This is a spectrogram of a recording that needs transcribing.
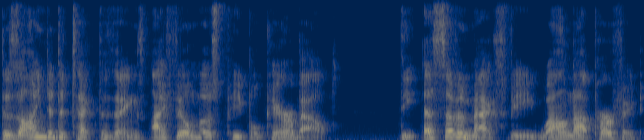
designed to detect the things I feel most people care about. The S7 Max V, while not perfect,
